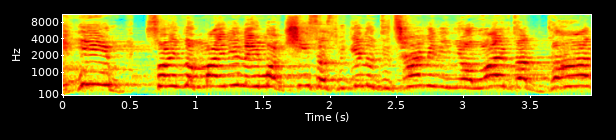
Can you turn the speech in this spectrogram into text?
Him. So, in the mighty name of Jesus, begin to determine in your life that God,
